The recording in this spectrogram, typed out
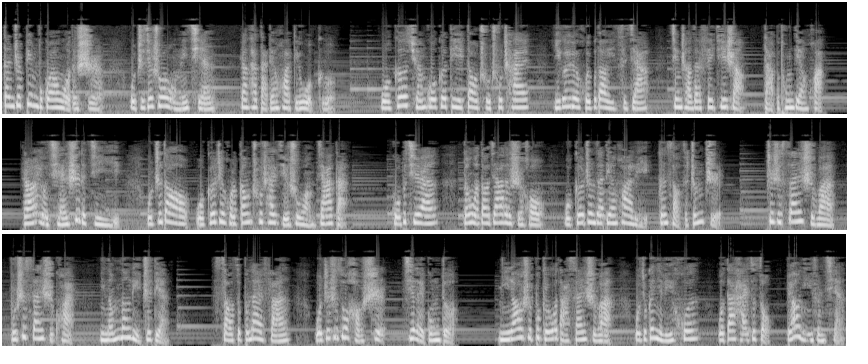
但这并不关我的事，我直接说了我没钱，让他打电话给我哥。我哥全国各地到处出差，一个月回不到一次家，经常在飞机上打不通电话。然而有前世的记忆，我知道我哥这会儿刚出差结束往家赶。果不其然，等我到家的时候，我哥正在电话里跟嫂子争执，这是三十万，不是三十块，你能不能理智点？嫂子不耐烦，我这是做好事，积累功德。你要是不给我打三十万，我就跟你离婚，我带孩子走，不要你一分钱。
